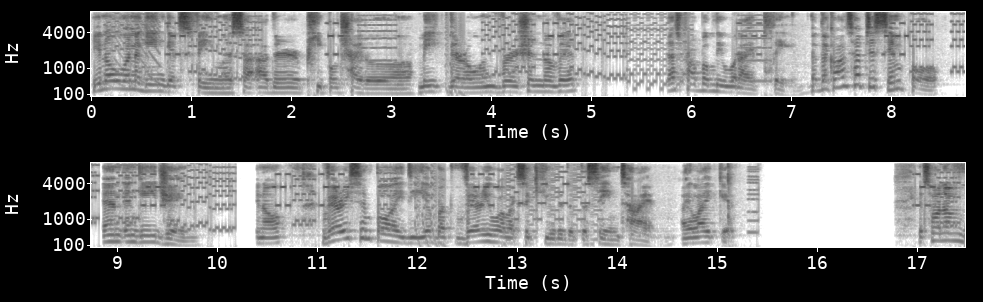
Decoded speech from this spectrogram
you know when a game gets famous, uh, other people try to make their own version of it? That's probably what I played. But the concept is simple and engaging. You know, very simple idea, but very well executed at the same time. I like it. It's one of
